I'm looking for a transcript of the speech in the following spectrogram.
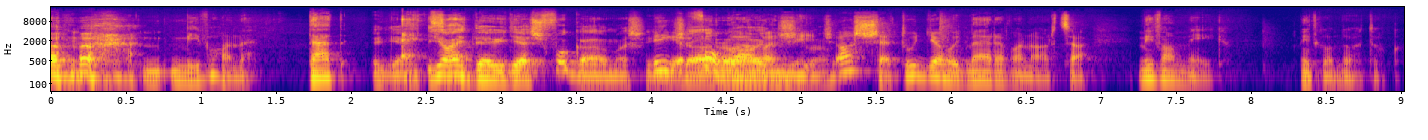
Mi van? Tehát Igen. Egyszer. Jaj, de ügyes, fogalmas nincs Igen, arra, fogalmas sincs. Azt se tudja, hogy merre van arca. Mi van még? Mit gondoltok?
